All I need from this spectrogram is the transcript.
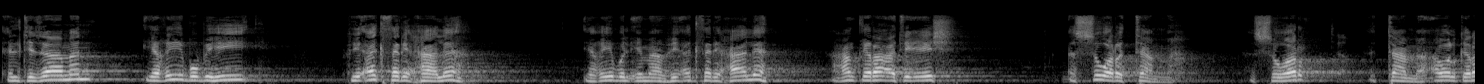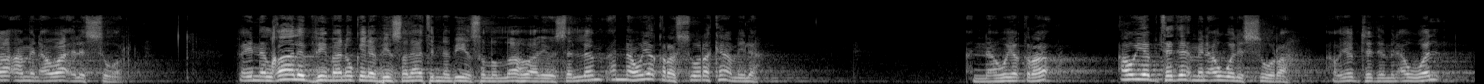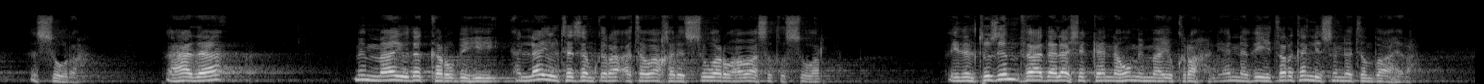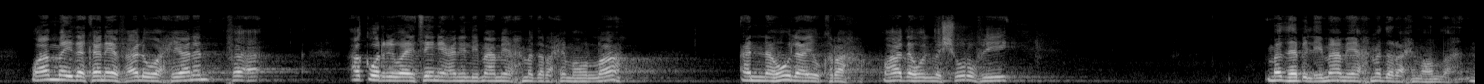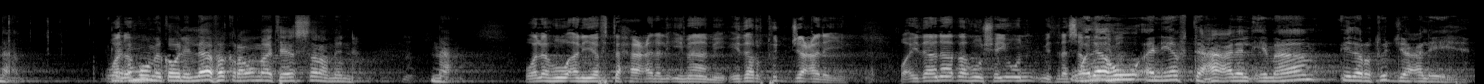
التزاما يغيب به في أكثر حاله يغيب الإمام في أكثر حاله عن قراءة إيش؟ السور التامة. السور التامة أو القراءة من أوائل السور. فإن الغالب فيما نقل في صلاة النبي صلى الله عليه وسلم أنه يقرأ السورة كاملة. أنه يقرأ أو يبتدئ من أول السورة أو يبتدئ من أول السورة. فهذا مما يذكر به أن لا يلتزم قراءة أواخر السور وأواسط السور. فإذا التزم فهذا لا شك أنه مما يكره لأن فيه تركا لسنة ظاهرة. وأما إذا كان يفعله أحيانا فأقوى الروايتين عن الإمام أحمد رحمه الله أنه لا يكره وهذا هو المشهور في مذهب الإمام أحمد رحمه الله. نعم. ولعموم قول الله فاقرأوا ما تيسر منه. نعم. وله أن يفتح على الإمام إذا ارتج عليه وإذا نابه شيء مثل سهو وله أن يفتح على الإمام إذا ارتج عليه.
